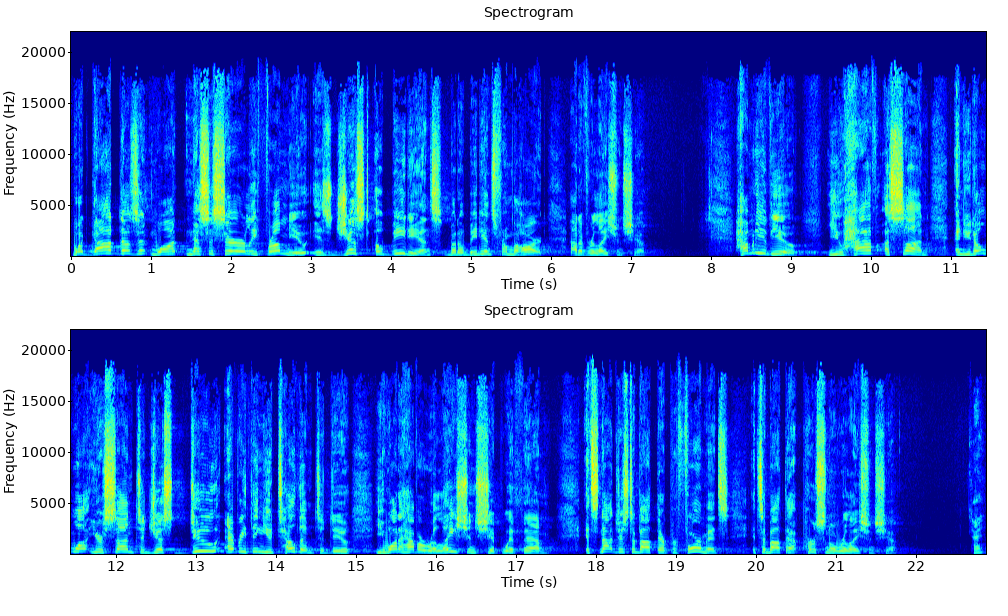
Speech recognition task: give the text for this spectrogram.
What God doesn't want necessarily from you is just obedience, but obedience from the heart out of relationship. How many of you, you have a son and you don't want your son to just do everything you tell them to do? You want to have a relationship with them. It's not just about their performance, it's about that personal relationship. Okay?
